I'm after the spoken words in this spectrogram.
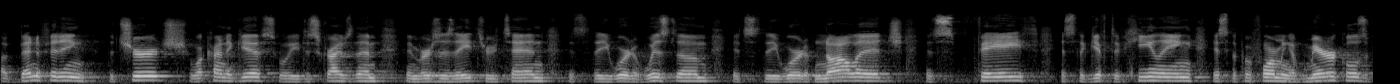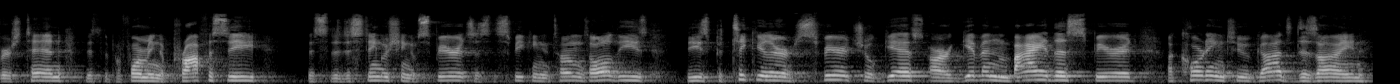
of benefiting the church. What kind of gifts? Well, he describes them in verses 8 through 10. It's the word of wisdom, it's the word of knowledge, it's faith, it's the gift of healing, it's the performing of miracles, verse 10, it's the performing of prophecy, it's the distinguishing of spirits, it's the speaking in tongues. All these, these particular spiritual gifts are given by the Spirit according to God's design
